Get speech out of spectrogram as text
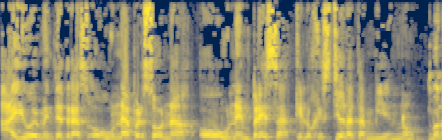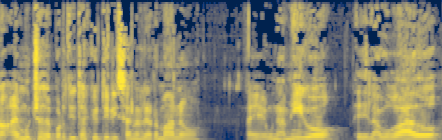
hay obviamente atrás o una persona o una empresa que lo gestiona también, ¿no? Bueno, hay muchos deportistas que utilizan al hermano, eh, un amigo, el abogado.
